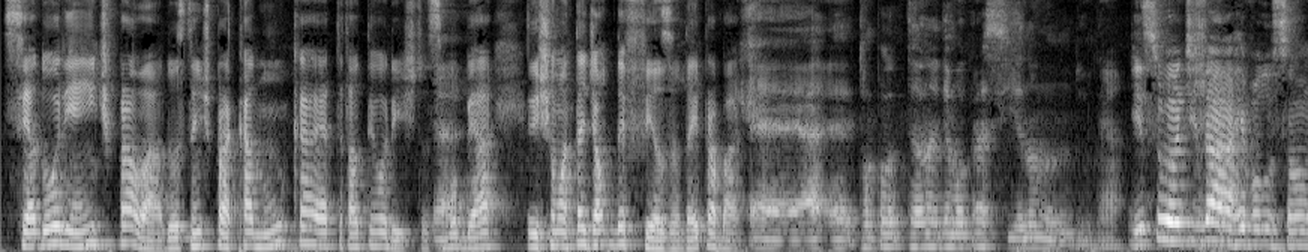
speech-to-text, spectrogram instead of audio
se é do Oriente para lá, do Ocidente para cá nunca é atentado terrorista. Se É. bobear, eles chamam até de autodefesa, daí para baixo. Estão plantando a democracia no mundo, né? Isso antes da Revolução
